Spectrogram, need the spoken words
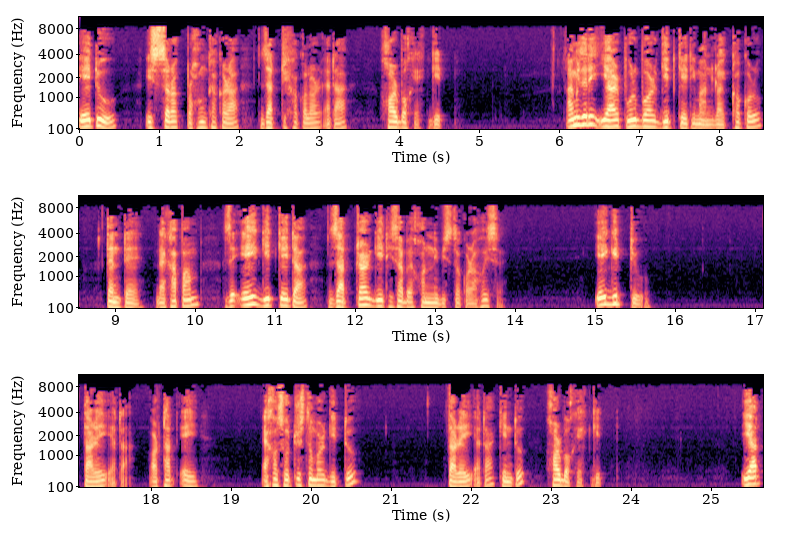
এইটো ঈশ্বৰক প্ৰশংসা কৰা যাত্ৰীসকলৰ এটা সৰ্বশেষ গীত। আমি যদি ইয়াৰ পূৰ্বৰ গীত কেইটিমান লক্ষ্য কৰো তেন্তে দেখা পাম যে এই গীতকেইটা যাত্ৰাৰ গীত হিচাপে সন্নিৱিষ্ট কৰা হৈছে। এই গীতটো তাৰেই এটা অৰ্থাৎ এই এশ চৌত্ৰিশ নম্বৰ গীতটো তাৰেই এটা কিন্তু সৰ্বশেষ গীত। ইয়াত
